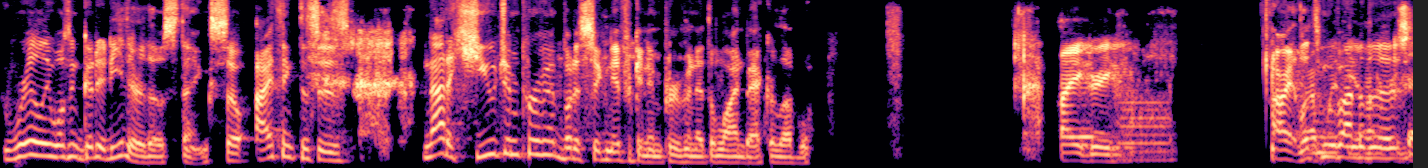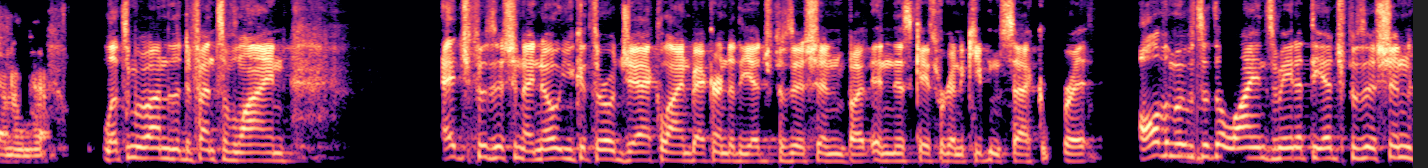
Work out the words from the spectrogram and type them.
who really wasn't good at either of those things. So I think this is not a huge improvement, but a significant improvement at the linebacker level. I agree. All right, let's I'm move on to the on let's move on to the defensive line. Edge position. I know you could throw Jack linebacker into the edge position, but in this case, we're going to keep them separate. All the moves that the Lions made at the edge position,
